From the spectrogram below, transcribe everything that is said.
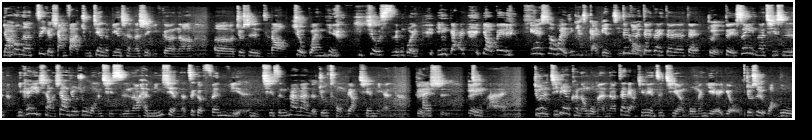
然后呢，这个想法逐渐的变成了是一个呢，呃，就是你知道旧观念、旧思维应该要被，因为社会已经开始改变结构。对对对对对对对对对。所以呢，其实你可以想象，就是说我们其实呢，很明显的这个分野，其实慢慢的。就从两千年开始进来，就是即便可能我们呢，在两千年之前，我们也有就是网络。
